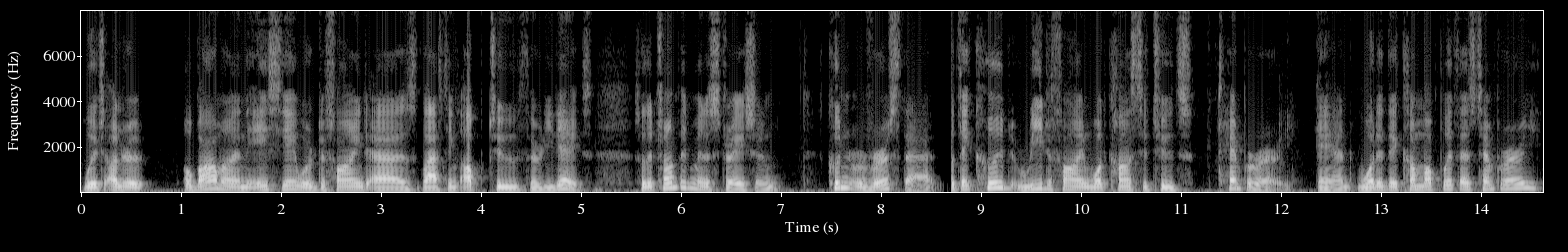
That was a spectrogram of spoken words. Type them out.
which under Obama and the ACA were defined as lasting up to 30 days. So the Trump administration couldn't reverse that, but they could redefine what constitutes temporary. And what did they come up with as temporary?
